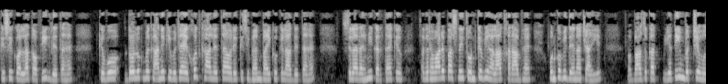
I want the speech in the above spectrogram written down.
کسی کو اللہ توفیق دیتا ہے کہ وہ دو لک میں کھانے کی بجائے خود کھا لیتا ہے اور ایک کسی بہن بھائی کو کھلا دیتا ہے سلا رحمی کرتا ہے کہ اگر ہمارے پاس نہیں تو ان کے بھی حالات خراب ہیں ان کو بھی دینا چاہیے اور بعض اوقات یتیم بچے ہو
